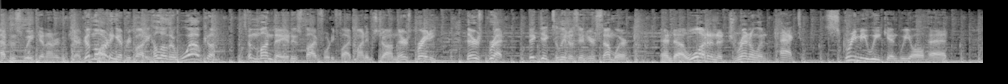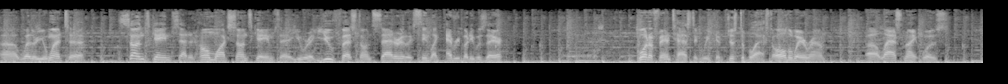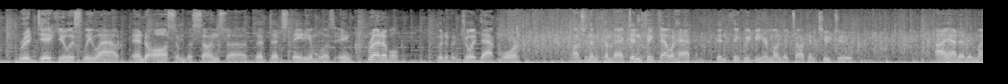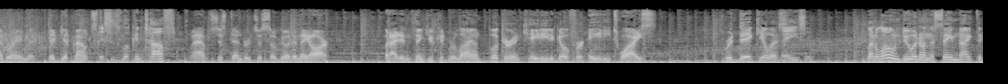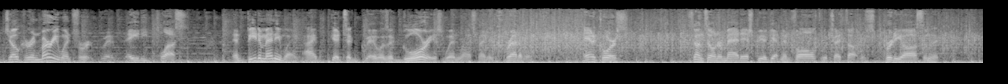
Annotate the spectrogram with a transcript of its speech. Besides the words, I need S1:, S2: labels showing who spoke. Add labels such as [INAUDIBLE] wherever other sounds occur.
S1: After this weekend, I don't even care. Good morning, everybody. Hello there. Welcome to Monday. It is 545. My name's John. There's Brady. There's Brett. Big Dick Toledo's in here somewhere. And uh, what an adrenaline-packed, screamy weekend we all had. Uh, whether you went to Suns games, sat at home, watched Suns games, uh, you were at U-Fest on Saturday. It seemed like everybody was there. What a fantastic weekend. Just a blast all the way around. Uh, last night was ridiculously loud and awesome. The Suns, uh, that, that stadium was incredible. Couldn't have enjoyed that more. Watching them come back. Didn't think that would happen. Didn't think we'd be here Monday talking 2 2. I had it in my brain that they'd get bounced.
S2: This is looking tough.
S1: Well, it's just Denver's just so good, and they are. But I didn't think you could rely on Booker and KD to go for 80 twice. It's ridiculous.
S2: Amazing.
S1: Let alone do it on the same night that Joker and Murray went for 80 plus and beat him anyway. I it's a it was a glorious win last night, incredible. And of course, Suns owner Matt Ishbia getting involved, which I thought was pretty awesome.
